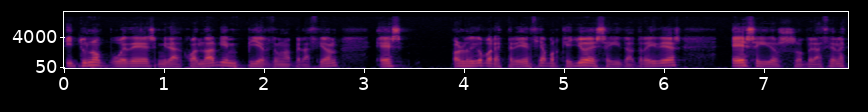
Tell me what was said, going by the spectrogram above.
y tú no puedes, mirad, cuando alguien pierde una operación, es, os lo digo por experiencia, porque yo he seguido a traders, he seguido sus operaciones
